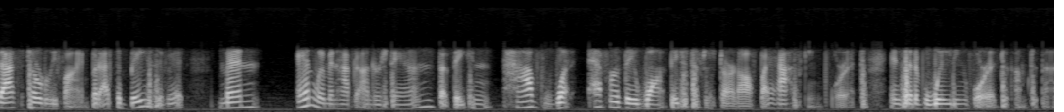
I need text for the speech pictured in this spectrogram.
that's totally fine. But at the base of it, men and women have to understand that they can have whatever they want. They just have to start off by asking for it instead of waiting for it to come to them.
